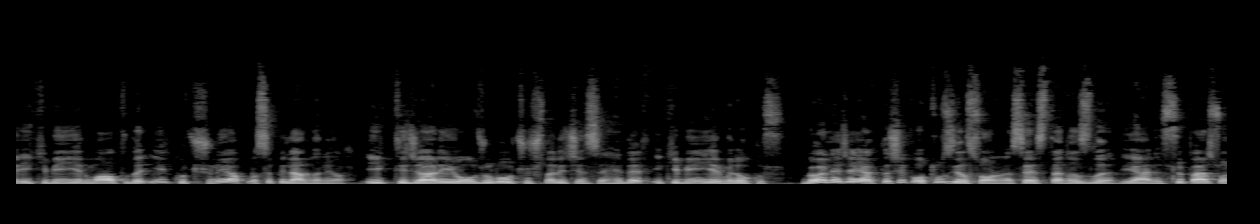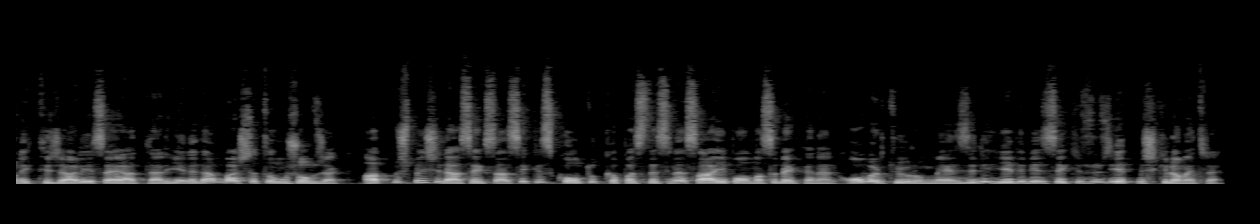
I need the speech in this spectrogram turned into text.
ve 2026'da ilk uçuşunu yapması planlanıyor. İlk ticari yolculuğu uçuşlar içinse hedef 2029. Böylece yaklaşık 30 yıl sonra sesten hızlı yani süpersonik ticari seyahatler yeniden başlatılmış olacak. 65 ila 88 koltuk kapasitesine sahip olması beklenen Overture'un menzili 7870 kilometre.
